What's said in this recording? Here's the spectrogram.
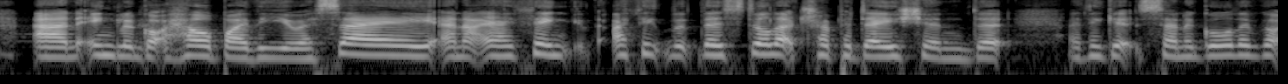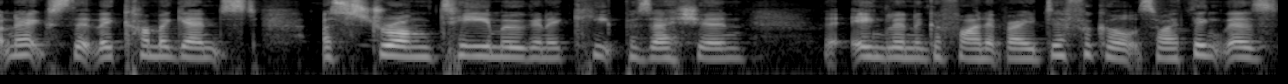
and England got held by the USA. And I, I think I think that there's still that trepidation that I think at Senegal they've got next that they come against a strong team who are going to keep possession. That England are going to find it very difficult. So I think there's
